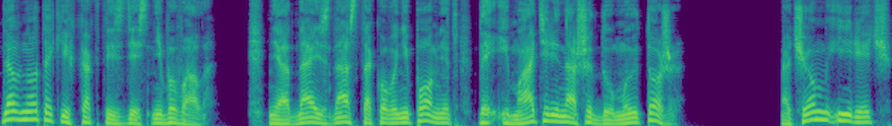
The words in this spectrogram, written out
Давно таких, как ты, здесь не бывало. Ни одна из нас такого не помнит, да и матери наши, думаю, тоже. О чем и речь.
